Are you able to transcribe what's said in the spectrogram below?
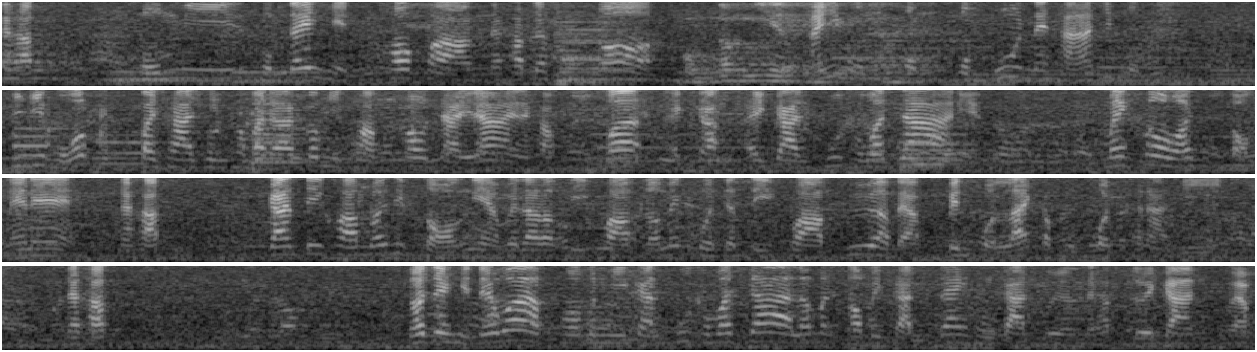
นะครับ ผมมีผมได้เห็นข้อความนะครับ แล้วผมก็ผมต้องเงียบอันนี้ผมผมผมพูดในฐานะที่ผมจริงๆผมว่าประชาชนธรรมดาก็มีความเข้าใจได้นะครับ ว่าไอ้การไอการพูดคำว่าจ้าเนี่ยไม่เข้า112แน่ๆนะครับ การตีความ 112 เนี่ย เวลาเราตีความเราไม่ควรจะตีความเพื่อแบบเป็นผลร้ายกับบุคคลขนาดนี้นะครับ เราจะเห็นได้ว่าพอมันมีการพูดคำว่าจ้า แล้วมันเอาไปกันแกล้งทางการเมืองนะครับ โดยการแบบ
